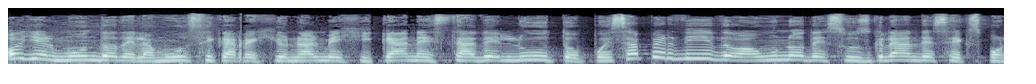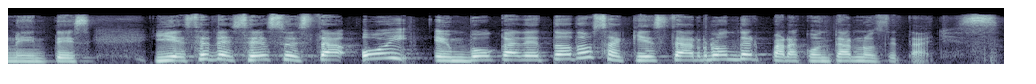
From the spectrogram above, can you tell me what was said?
Hoy el mundo de la música regional mexicana está de luto, pues ha perdido a uno de sus grandes exponentes. Y ese deceso está hoy en boca de todos. Aquí está Ronder para contarnos detalles.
